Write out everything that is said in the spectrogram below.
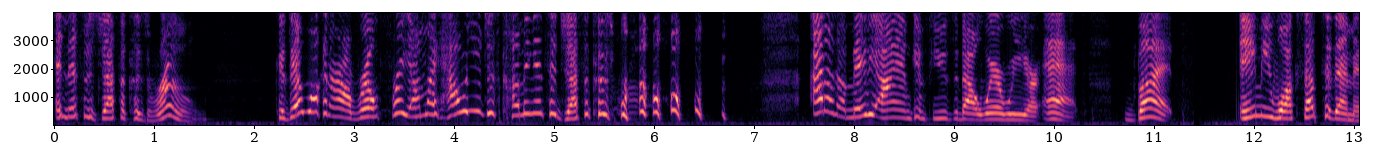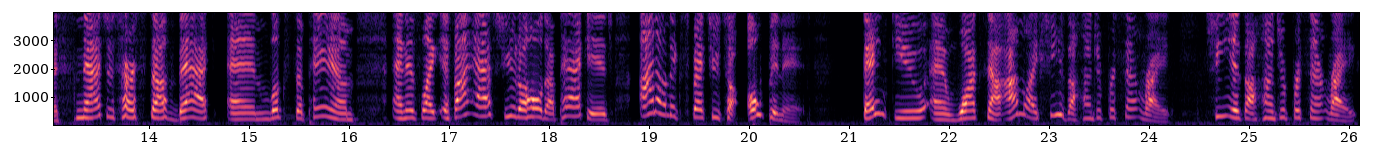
and this was Jessica's room. Because they're walking around real free. I'm like, how are you just coming into Jessica's room? I don't know. Maybe I am confused about where we are at. But Amy walks up to them and snatches her stuff back and looks to Pam and it's like, if I ask you to hold a package, I don't expect you to open it. Thank you. And walks out. I'm like, she's 100% right. She is 100% right.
